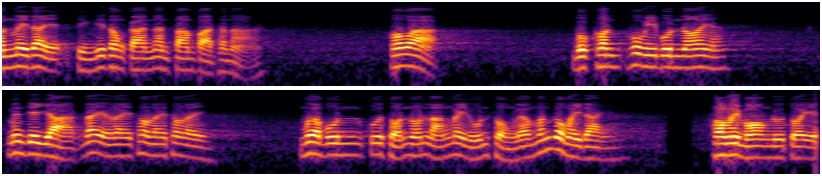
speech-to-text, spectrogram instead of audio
มันไม่ได้สิ่งที่ต้องการนั่นตามปรารถนา เพราะว่าบุคคลผู้มีบุญน้อยมันจะอยากได้อะไรเท่าไรเท่าไร เมื่อบุญกุศลหนุนหลังไม่หนุนส่งแล้ว มันก็ไม่ได้เพราะไม่มองดูตัวเอ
